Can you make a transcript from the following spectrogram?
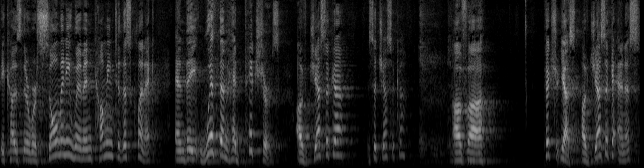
Because there were so many women coming to this clinic, and they with them had pictures of Jessica. Is it Jessica? Of uh, picture, yes, of Jessica Ennis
